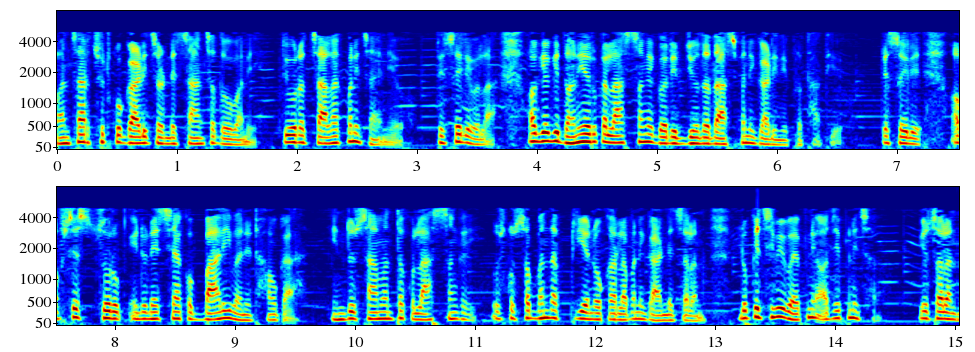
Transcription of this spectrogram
भन्सार छुटको गाडी चढ्ने सांसद हो भने त्यो र चालक पनि चाहिने हो। त्यसैले होला अघि अघि धनीहरूका लाससँगै गरिब जिउँदा दास पनि गाडिने प्रथा थियो। त्यसैले अवशेष स्वरूप इन्डोनेसियाको बाली भन्ने ठाउँका हिन्दू सामन्तको लाससँगै उसको सबभन्दा प्रिय नोकरलाई पनि गाड्ने चलन लुकेछिपी भए पनि अझै पनि छ। यो चलन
